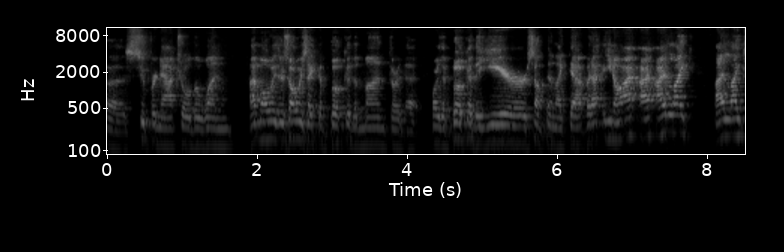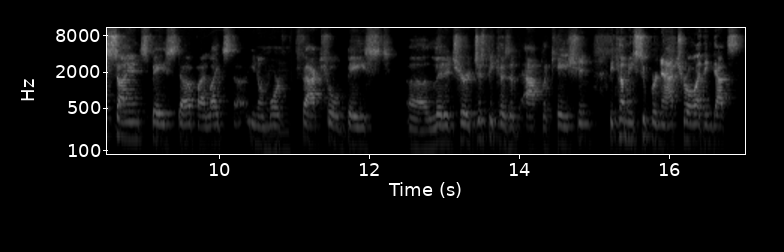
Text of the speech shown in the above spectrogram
uh, Supernatural. The one I'm always there's always like the book of the month or the or the book of the year or something like that. But I, you know, I, I, I like I like science based stuff. I like you know more mm-hmm. factual based uh, literature just because of application becoming supernatural. I think that's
